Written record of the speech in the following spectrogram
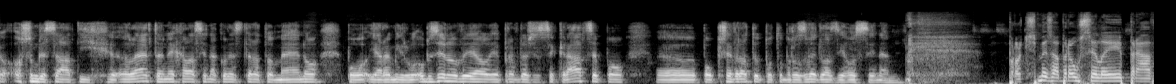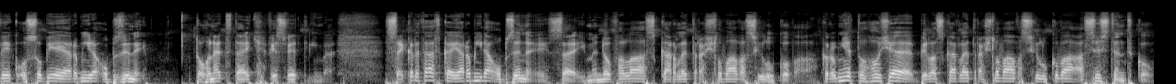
80. let nechala si nakonec teda to jméno po Jaromíru Obzinovi, ale je pravda, že se krátce po, e, po převratu potom rozvedla s jeho synem. Proč jsme zabrousili právě k osobě Jaromíra Obziny? To hned teď vysvětlíme. Sekretářka Jaromíra Obziny se jmenovala Scarlett Rašlová Vasiluková. Kromě toho, že byla Scarlett Rašlová Vasiluková asistentkou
